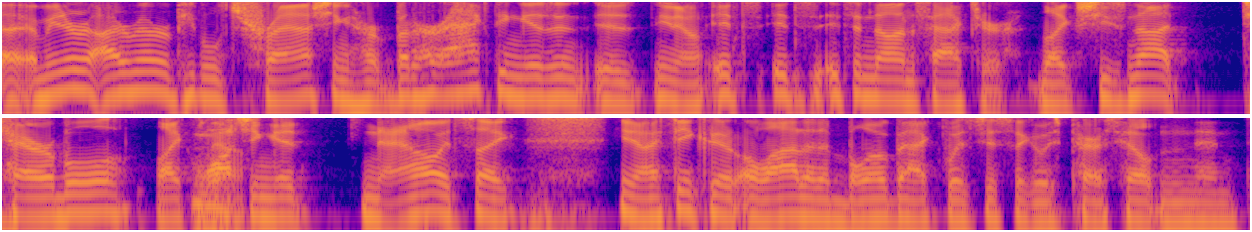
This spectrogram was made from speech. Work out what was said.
I mean, I remember people trashing her, but her acting isn't is you know it's it's it's a non-factor. Like she's not terrible. Like No. watching it now, it's like you know I think that a lot of the blowback was just like it was Paris Hilton and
